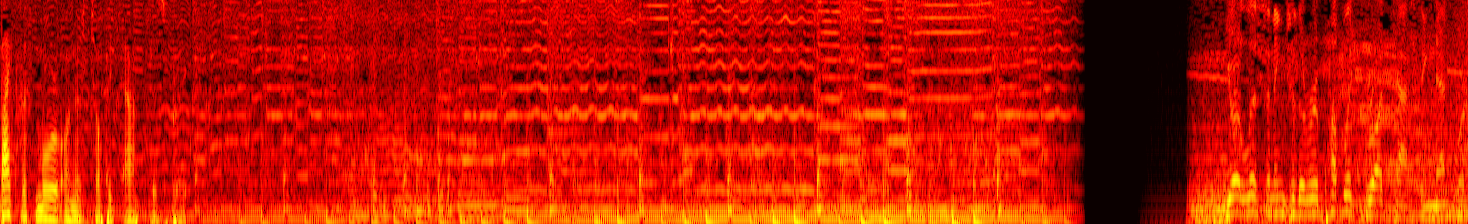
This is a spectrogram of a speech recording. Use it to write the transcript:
Back with more on this topic after this break. You're listening to the Republic Broadcasting Network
